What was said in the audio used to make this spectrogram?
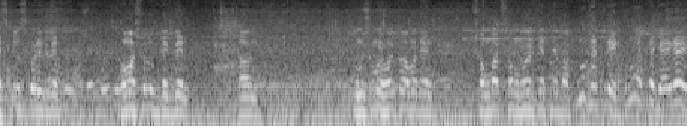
এক্সকিউজ করে দেবেন ক্ষমাস্বরূপ দেখবেন। কারণ কোনো সময় হয়তো আমাদের সংবাদ সংগ্রহের ক্ষেত্রে বা কোনো ক্ষেত্রে, কোনো একটা জায়গায়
